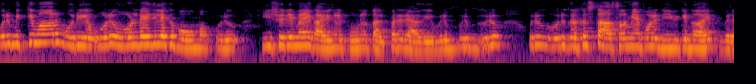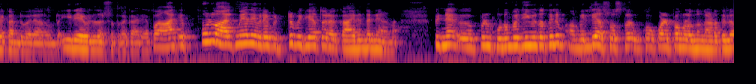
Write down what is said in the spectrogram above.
ഒരു മിക്കവാറും ഒരു ഒരു ഓൾഡ് ഏജിലേക്ക് പോകുമ്പം ഒരു ഈശ്വര്യമായ കാര്യങ്ങളിൽ കൂടുതൽ തൽപരരാകുകയും ഒരു ഒരു ഒരു ഒരു ഗൃഹസ്ഥ ആശ്രമിയെ പോലെ ജീവിക്കുന്നതായും ഇവരെ കണ്ടുവരാറുണ്ട് ഈ രേവതി നക്ഷത്രക്കാരെ. അപ്പോൾ ആ എപ്പോഴും ആത്മീയത ഇവരെ വിട്ടുപിരിയാത്ത ഒരു കാര്യം തന്നെയാണ്. പിന്നെ എപ്പോഴും കുടുംബജീവിതത്തിലും വലിയ അസ്വസ്ഥ കുഴപ്പങ്ങളൊന്നും കാണത്തില്ല.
